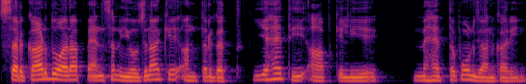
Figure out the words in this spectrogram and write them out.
सरकार द्वारा पेंशन योजना के अंतर्गत यह थी आपके लिए महत्वपूर्ण जानकारी।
